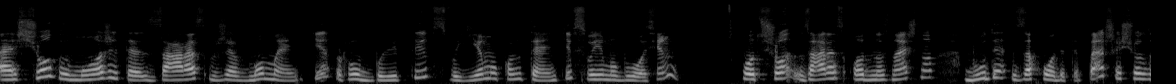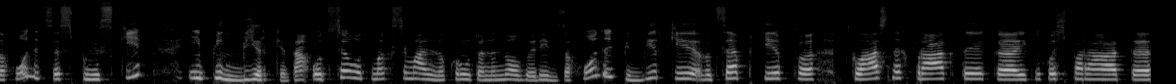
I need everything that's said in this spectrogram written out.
е, що ви можете зараз вже в моменті робити в своєму контенті, в своєму блозі. От що зараз однозначно буде заходити. Перше, що заходить, це списки і підбірки. Да? Оце от максимально круто на новий рік заходить. Підбірки рецептів, е, класних практик, е, якихось парад, е,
